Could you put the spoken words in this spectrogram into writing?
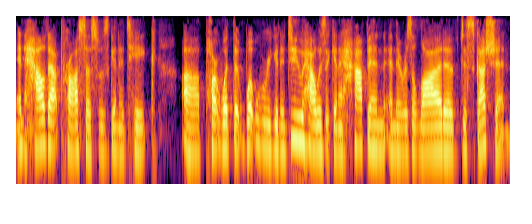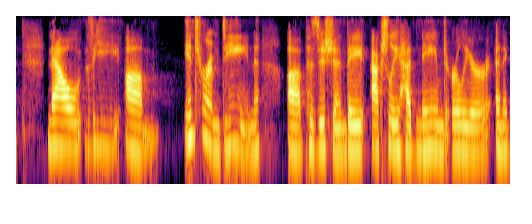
and how that process was going to take uh, part. What the what were we going to do? How was it going to happen? And there was a lot of discussion. Now the um, interim dean uh, position, they actually had named earlier an,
